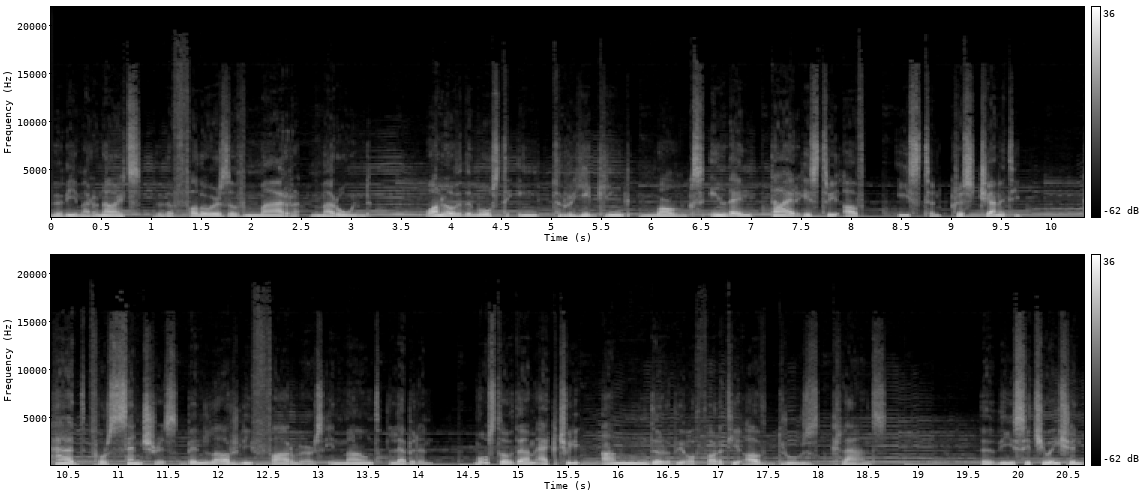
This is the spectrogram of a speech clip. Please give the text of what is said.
The Maronites, the followers of Mar Maroon, one of the most intriguing monks in the entire history of Eastern Christianity, had for centuries been largely farmers in Mount Lebanon, most of them actually under the authority of Druze clans. Uh, the situation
